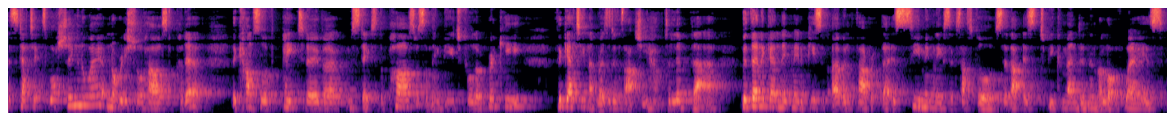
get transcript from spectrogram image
aesthetics washing in a way. I'm not really sure how else to put it. The council have painted over mistakes of the past with something beautiful and bricky, forgetting that residents actually have to live there. But then again, they've made a piece of urban fabric that is seemingly successful, so that is to be commended in a lot of ways.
